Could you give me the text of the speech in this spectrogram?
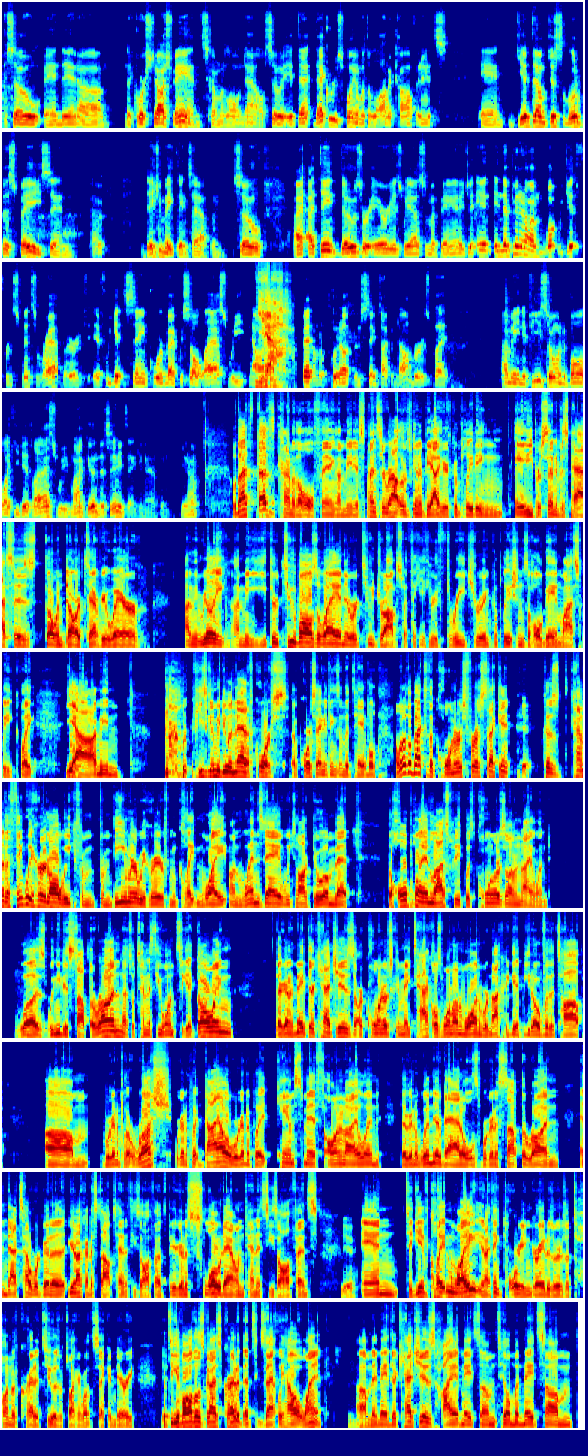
So, and then uh, of course, Josh Vann's coming along now. So if that that group's playing with a lot of confidence and give them just a little bit of space, and uh, they can make things happen. So I, I, think those are areas we have some advantage. And, and depending on what we get from Spencer Rattler, if, if we get the same quarterback we saw last week, now yeah. I bet him to put up those same type of numbers, but – I mean, if he's throwing the ball like he did last week, my goodness, anything can happen. You know. Well, that's that's kind of the whole thing. I mean, if Spencer Rattler's going to be out here completing eighty percent of his passes, throwing darts everywhere, I mean, really, I mean, he threw two balls away and there were two drops. So I think he threw three true incompletions the whole game last week. Like, yeah, I mean, if he's going to be doing that, of course, of course, anything's on the table. I want to go back to the corners for a second because yeah. kind of the thing we heard all week from from Beamer, we heard from Clayton White on Wednesday. We talked to him that the whole plan last week was corners on an island. Was we need to stop the run? That's what Tennessee wants to get going. They're going to make their catches. Our corners can make tackles one on one. We're not going to get beat over the top. Um, we're going to put Rush. We're going to put Dial. We're going to put Cam Smith on an island. They're going to win their battles. We're going to stop the run, and that's how we're going to. You're not going to stop Tennessee's offense, but you're going to slow down Tennessee's offense. Yeah. And to give Clayton White, and I think Torian Gray deserves a ton of credit too, as we're talking about the secondary. But to give all those guys credit, that's exactly how it went. Mm-hmm. Um, they made their catches. Hyatt made some. Tillman made some.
